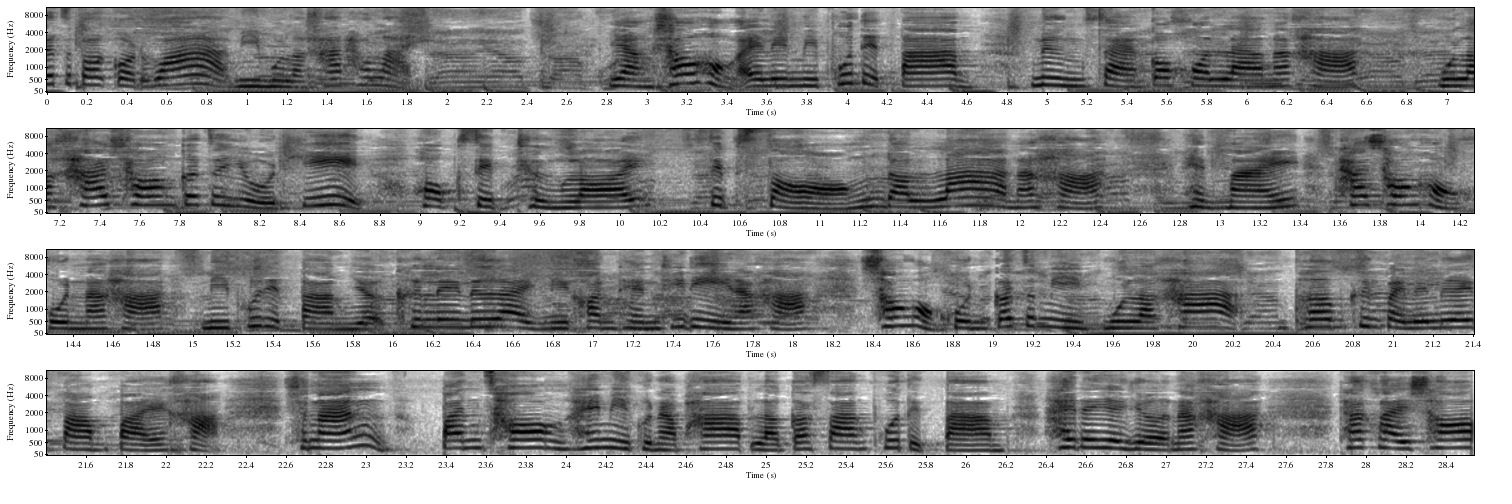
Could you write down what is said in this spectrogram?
ก็จะปรากฏว่ามีมูลค่าเท่าไหร่ อย่างช่องของไอรินมีผู้ติดตาม 1 0 0 0 0แสนกว่าคนแล้วนะคะ มูลค่าช่องก็จะอยู่ที่ 60ถึง112 ดอลลาร์นะคะ เห็นไหมถ้าช่องของคุณนะคะ มีผู้ติดตามเยอะขึ้นเรื่อยๆ มีคอนเทนต์ที่ดีนะคะ ช่องของคุณก็จะมีมูลค่าเพิ่มขึ้นไปเรื่อยๆ ตามไปค่ะ ฉะนั้นปั้นช่องให้มีคุณภาพแล้วก็สร้างผู้ติดตามให้ได้เยอะๆนะคะ ถ้าใครชอบ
